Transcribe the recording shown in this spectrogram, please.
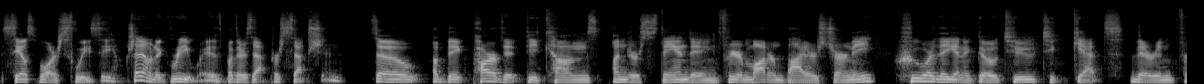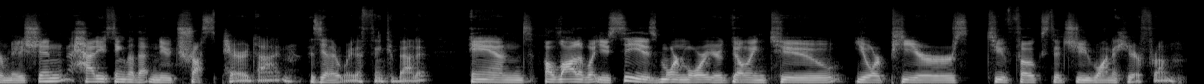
Salespeople are sleazy, which I don't agree with, but there's that perception. So a big part of it becomes understanding for your modern buyer's journey who are they going to go to to get their information? How do you think about that new trust paradigm? Is the other way to think about it. And a lot of what you see is more and more you're going to your peers, to folks that you want to hear from.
